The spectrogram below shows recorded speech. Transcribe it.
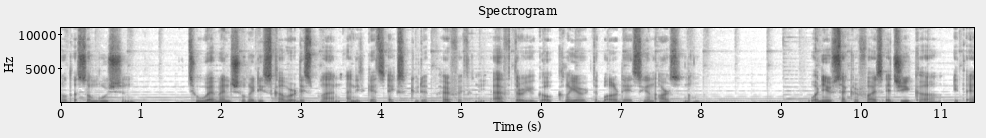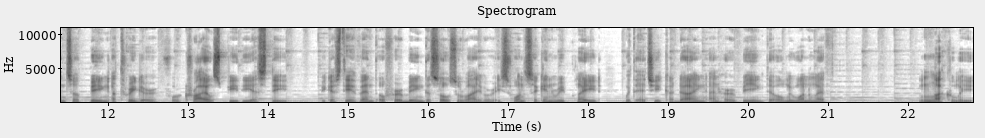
out a solution, the two eventually discover this plan and it gets executed perfectly after you go clear the Baldesion arsenal. When you sacrifice Ejika, it ends up being a trigger for Krile's PTSD because the event of her being the sole survivor is once again replayed with Ejika dying and her being the only one left. Luckily,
